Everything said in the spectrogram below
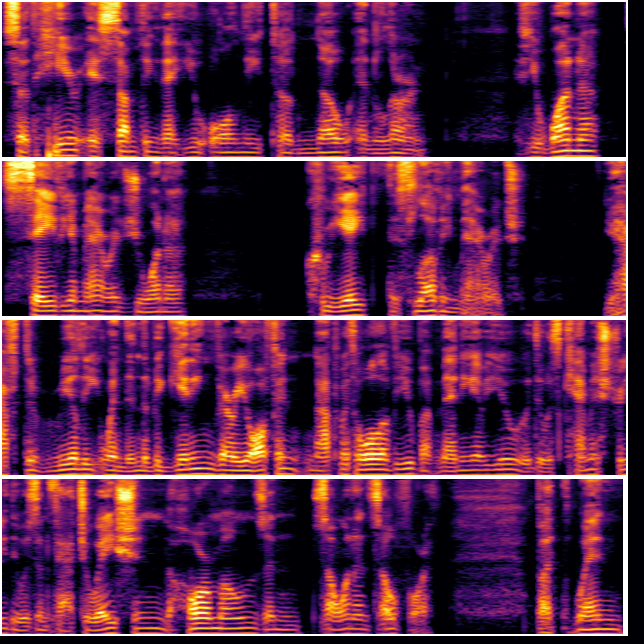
So here is something that you all need to know and learn. If you want to save your marriage, you want to create this loving marriage, you have to really, when in the beginning, very often, not with all of you, but many of you, there was chemistry, there was infatuation, the hormones, and so on and so forth. But when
